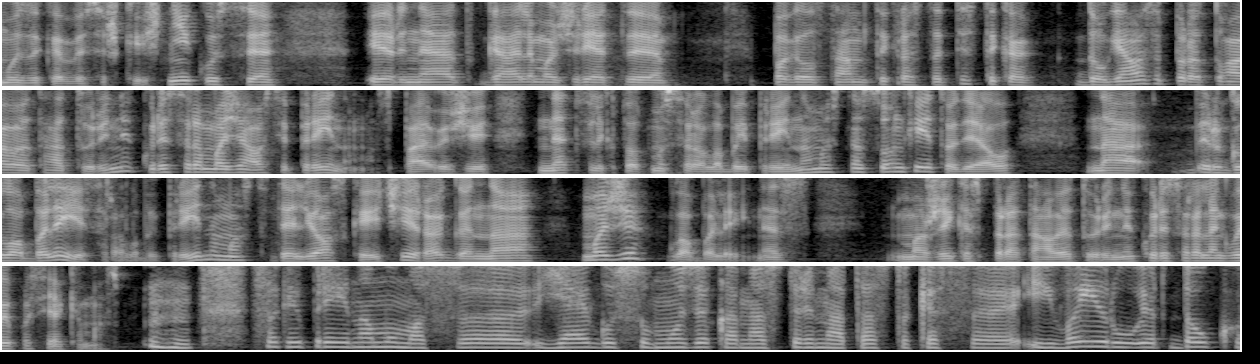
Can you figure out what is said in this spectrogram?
muzika visiškai išnykusi ir net galima žiūrėti pagal tam tikrą statistiką daugiausia piratuoja tą turinį kuris yra mažiausiai prieinamas. Pavyzdžiui netflix pas mus yra labai prieinamas nesunkiai todėl na ir globaliai jis yra labai prieinamas todėl jo skaičiai yra gana maži globaliai nes mažai kas piratauja turinį kuris yra lengvai pasiekiamas. Mhm. Sakai prieinamumas jeigu su muzika mes turime tas tokias įvairų ir daug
